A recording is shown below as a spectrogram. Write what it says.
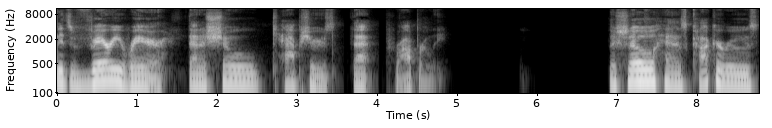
It's very rare that a show captures that properly. The show has Kakeru's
